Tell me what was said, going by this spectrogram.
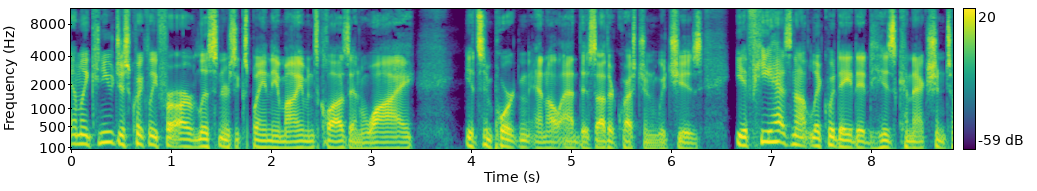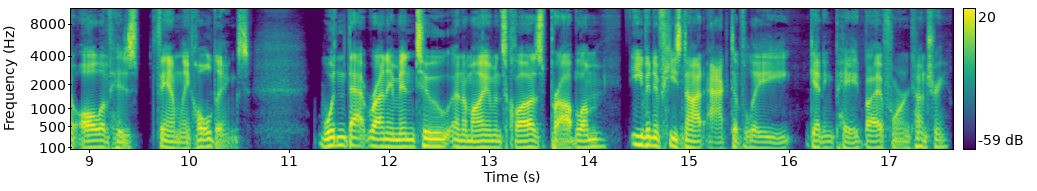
Emily, can you just quickly for our listeners explain the emoluments clause and why it's important. And I'll add this other question, which is if he has not liquidated his connection to all of his family holdings, wouldn't that run him into an emoluments clause problem, even if he's not actively getting paid by a foreign country?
